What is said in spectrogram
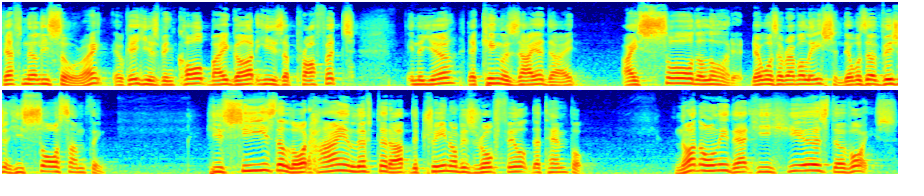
Definitely so, right? Okay, he has been called by God. He is a prophet. In the year that King Uzziah died, I saw the Lord. There was a revelation, there was a vision. He saw something. He sees the Lord high and lifted up. The train of his robe filled the temple. Not only that, he hears the voice.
